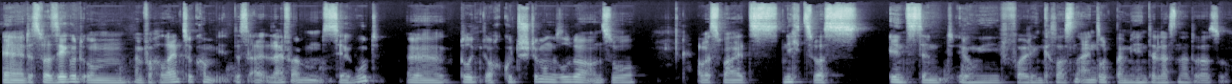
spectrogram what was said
Äh, das war sehr gut, um einfach reinzukommen. Das Live-Album ist sehr gut, äh, bringt auch gute Stimmung rüber und so. Aber es war jetzt nichts, was instant irgendwie voll den krassen Eindruck bei mir hinterlassen hat oder so.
